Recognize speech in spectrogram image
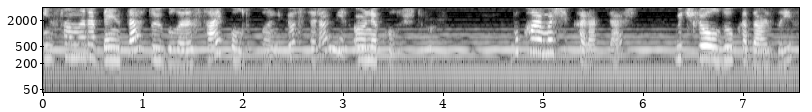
insanlara benzer duygulara sahip olduklarını gösteren bir örnek oluşturur. Bu karmaşık karakter, güçlü olduğu kadar zayıf,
